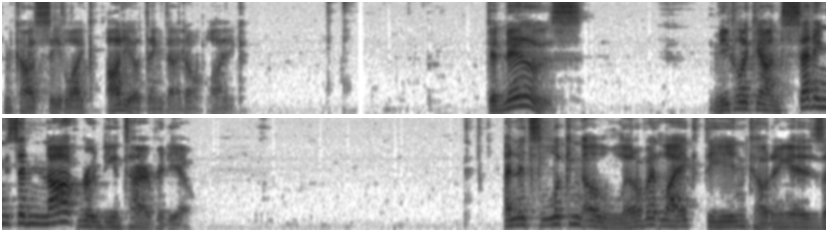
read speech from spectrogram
And cause the like audio thing that I don't like. Good news! Me clicking on settings did not ruin the entire video. And it's looking a little bit like the encoding is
